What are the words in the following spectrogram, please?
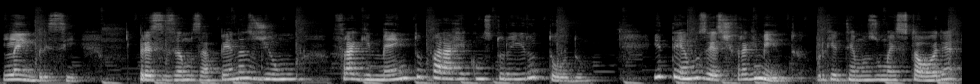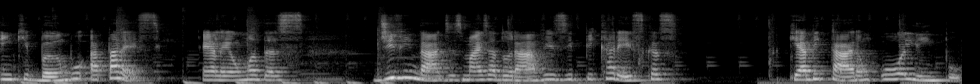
lembre-se, precisamos apenas de um fragmento para reconstruir o todo. E temos este fragmento, porque temos uma história em que Bambo aparece. Ela é uma das divindades mais adoráveis e picarescas que habitaram o Olimpo.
